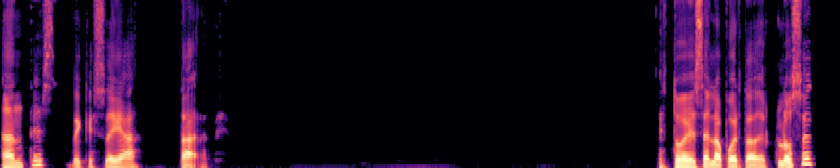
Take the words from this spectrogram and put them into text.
antes de que sea tarde. Esto es En la Puerta del Closet,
